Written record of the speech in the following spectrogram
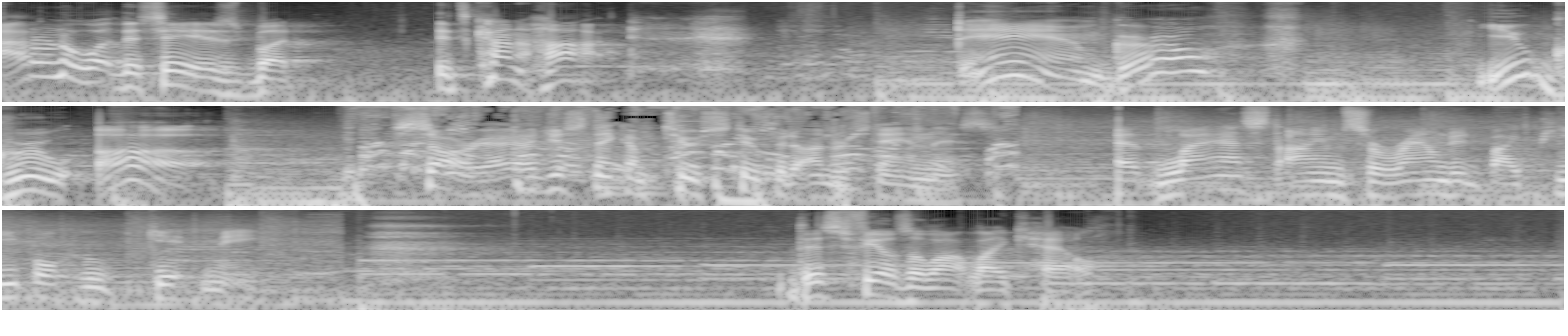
I don't know what this is, but it's kind of hot. Damn, girl. You grew up. Sorry, I, I just think I'm too stupid to understand this. At last, I am surrounded by people who get me. This feels a lot like hell.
